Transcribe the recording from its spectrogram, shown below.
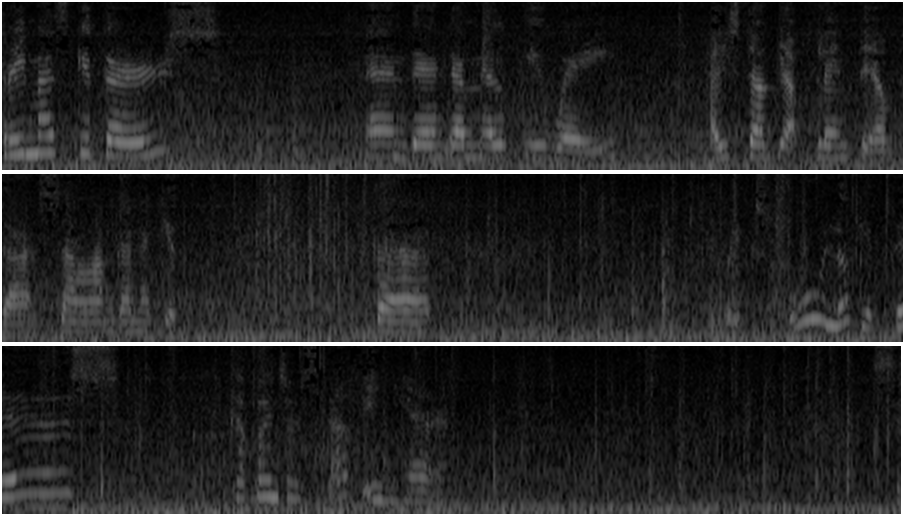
Three Musketeers and then the Milky Way. I still get plenty of that, so I'm gonna get Twix. Oh, look at this! Got a bunch of stuff in here. So,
